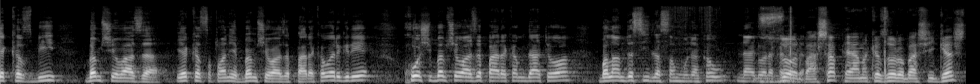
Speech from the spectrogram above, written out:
یەک کەسبی بەم شێوازە یەک کەس ئەتوانێت بەم شێوازە پارەکە وەرگێ خۆشی بەم شێوازە پارەکەم داتەوە بەڵام دەستی لە سەمونونەکە و نایلۆنەکە زۆر باشە پامەکە زۆر باشی گەشت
